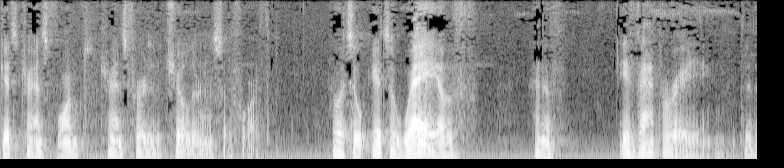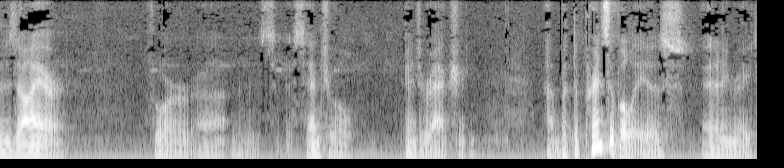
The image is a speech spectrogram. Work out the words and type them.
gets transformed, transferred to the children, and so forth. So it's a, it's a way of kind of evaporating the desire for uh, sensual interaction. Uh, but the principle is, at any rate,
